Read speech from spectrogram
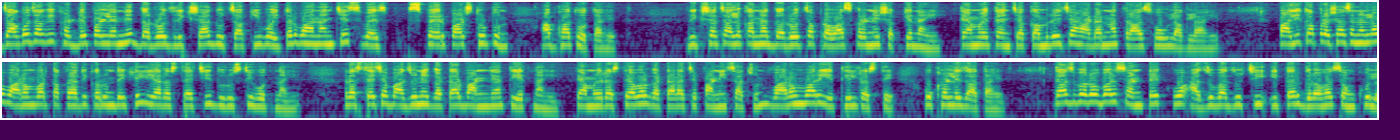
जागोजागी खड्डे पडल्याने दररोज रिक्षा दुचाकी व इतर वाहनांचे स्पेअर पार्ट्स तुटून अपघात होत आहेत. रिक्षा चालकांना दररोजचा प्रवास करणे शक्य नाही. त्यामुळे त्यांच्या कमरेच्या हाडांना त्रास होऊ लागला आहे. पालिका प्रशासनाला वारंवार तक्रारी करून देखील या रस्त्याची दुरुस्ती होत नाही. रस्त्याच्या बाजूने गटार बांधण्यात येत नाही. त्यामुळे रस्त्यावर गटाराचे पाणी साचून वारंवार येथील रस्ते उखडले जात आहेत. त्याचबरोबर सनटेक व आजूबाजूची इतर ग्रह संकुल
